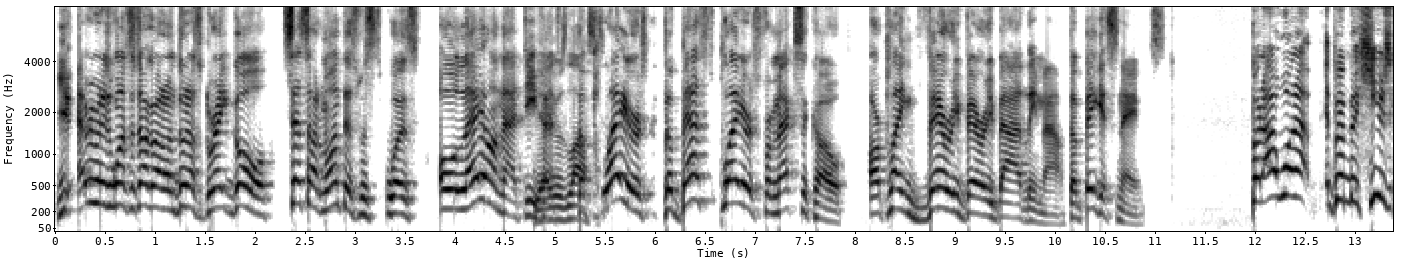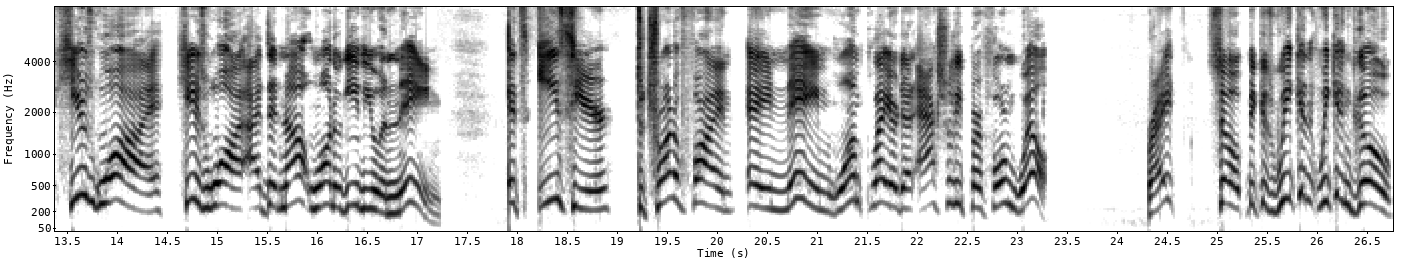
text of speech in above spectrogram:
You, everybody wants to talk about Honduras' great goal. Cesar Montes was was ole on that defense. Yeah, he was lost. The players, the best players from Mexico, are playing very, very badly now. The biggest names. But I want to. But, but here's here's why. Here's why I did not want to give you a name. It's easier to try to find a name, one player that actually performed well, right? So because we can we can go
